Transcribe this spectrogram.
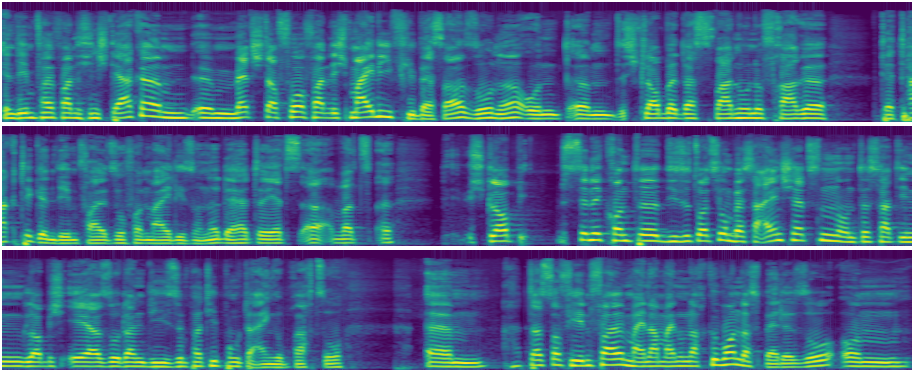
In dem Fall fand ich ihn stärker. Im, im Match davor fand ich Mighty viel besser, so, ne? Und ähm, ich glaube, das war nur eine Frage der Taktik in dem Fall, so von Mighty, so, ne? Der hätte jetzt äh, was. Äh, ich glaube, Cynic konnte die Situation besser einschätzen und das hat ihn, glaube ich, eher so dann die Sympathiepunkte eingebracht. So ähm, hat das auf jeden Fall meiner Meinung nach gewonnen, das Battle so. Um,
